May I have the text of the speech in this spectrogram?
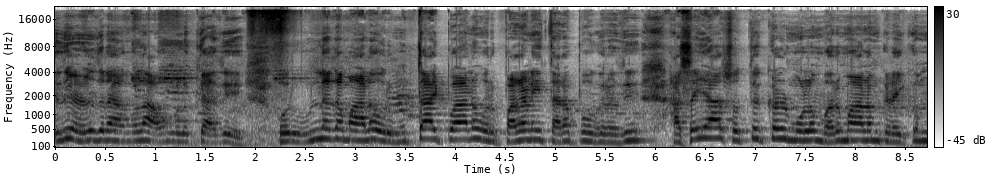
எது எழுதுகிறாங்களோ அவங்களுக்கு அது ஒரு உன்னதமான ஒரு முத்தாய்ப்பான ஒரு பலனை தரப்போகிறது. அசையா சொத்துக்கள் மூலம் வருமானம் கிடைக்கும்.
